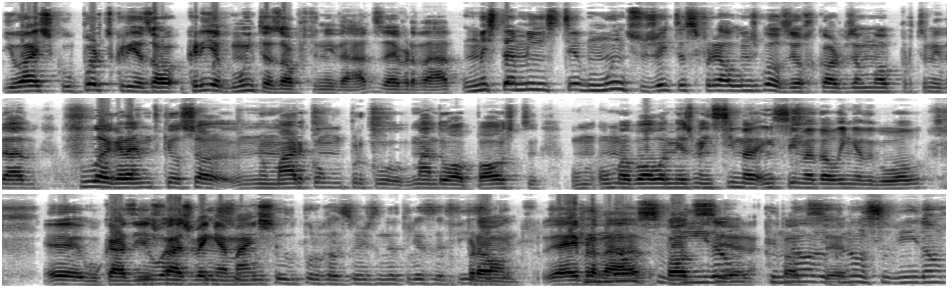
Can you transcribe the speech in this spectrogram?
eu acho que o Porto cria, cria, muitas oportunidades, é verdade, mas também esteve muito sujeito a sofrer alguns gols. Eu recordo, por uma oportunidade flagrante que eles só não marcam porque mandou ao poste, uma bola mesmo em cima, em cima da linha de golo. Uh, o Casillas faz bem a mancha. Tudo por razões de natureza física. Pronto, é verdade, pode viram, ser. Que, pode não, ser. que não se viram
